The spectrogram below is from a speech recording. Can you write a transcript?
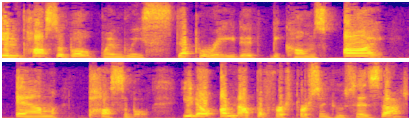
impossible when we separate it becomes I am possible. You know, I'm not the first person who says that,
